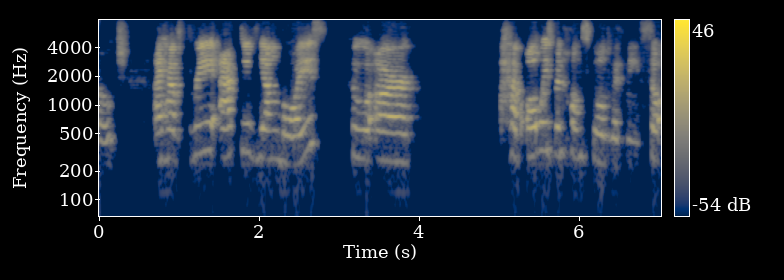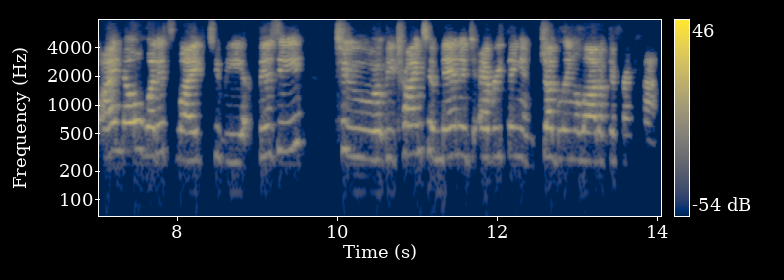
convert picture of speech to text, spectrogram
coach. I have three active young boys who are have always been homeschooled with me. So I know what it's like to be busy, to be trying to manage everything and juggling a lot of different hats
